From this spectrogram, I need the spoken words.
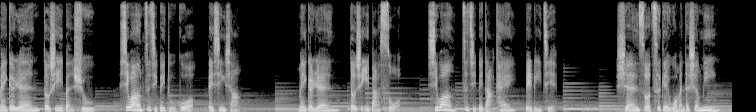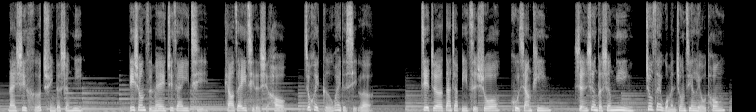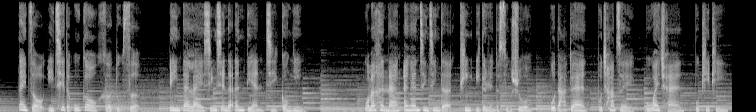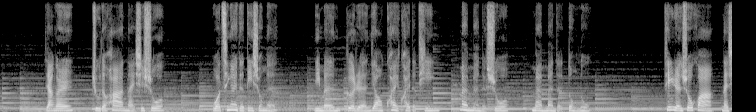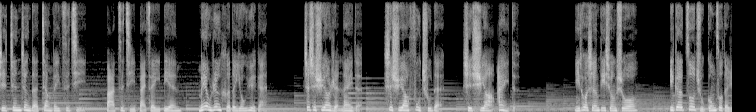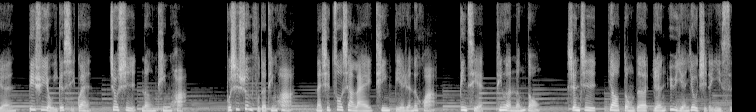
每个人都是一本书，希望自己被读过、被欣赏；每个人都是一把锁，希望自己被打开、被理解。神所赐给我们的生命，乃是合群的生命。弟兄姊妹聚在一起，调在一起的时候，就会格外的喜乐。借着大家彼此说、互相听，神圣的生命就在我们中间流通，带走一切的污垢和堵塞，并带来新鲜的恩典及供应。我们很难安安静静地听一个人的诉说，不打断，不插嘴，不外传，不批评。然而，主的话乃是说：“我亲爱的弟兄们，你们个人要快快的听，慢慢的说，慢慢的动怒。听人说话，乃是真正的降卑自己，把自己摆在一边，没有任何的优越感。这是需要忍耐的，是需要付出的，是需要爱的。”尼托生弟兄说：“一个做主工作的人，必须有一个习惯。”就是能听话，不是顺服的听话，乃是坐下来听别人的话，并且听了能懂，甚至要懂得人欲言又止的意思。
